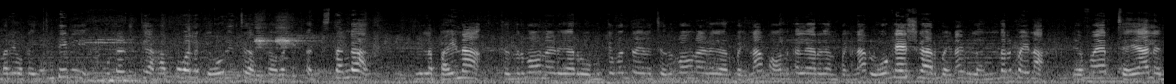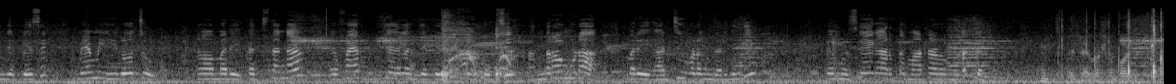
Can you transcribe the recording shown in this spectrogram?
మరి ఒక ఇంటిని ముట్టడించే హక్కు వాళ్ళకి ఎవరిచ్చారు కాబట్టి ఖచ్చితంగా వీళ్ళ పైన చంద్రబాబు నాయుడు గారు ముఖ్యమంత్రి అయిన చంద్రబాబు నాయుడు గారి పైన పవన్ కళ్యాణ్ గారి పైన లోకేష్ గారి పైన వీళ్ళందరి పైన ఎఫ్ఐఆర్ చేయాలని చెప్పేసి మేము ఈరోజు మరి ఖచ్చితంగా ఎఫ్ఐఆర్ బుక్ చేయాలని చెప్పేసి ఇక్కడికి వచ్చి అందరం కూడా మరి అర్జీ ఇవ్వడం జరిగింది. మేము సే గారితో మాట్లాడడం కూడా జరిగింది. Hmm.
